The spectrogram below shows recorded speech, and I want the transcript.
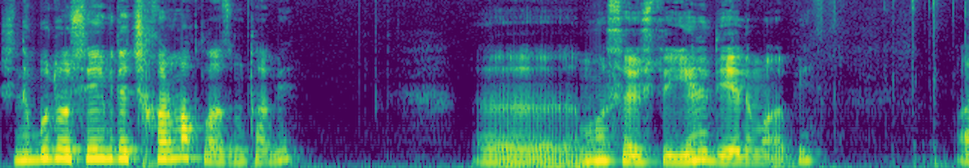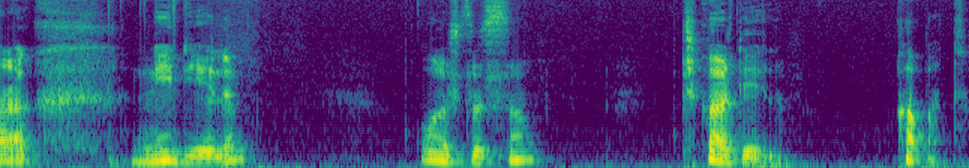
Şimdi bu dosyayı bir de çıkarmak lazım tabi. Ee, masaüstü yeni diyelim abi. Arak ni diyelim. Oluştursun. Çıkar diyelim. Kapat.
